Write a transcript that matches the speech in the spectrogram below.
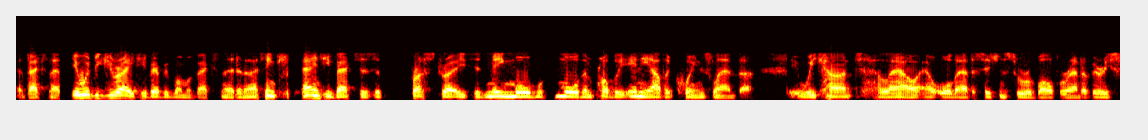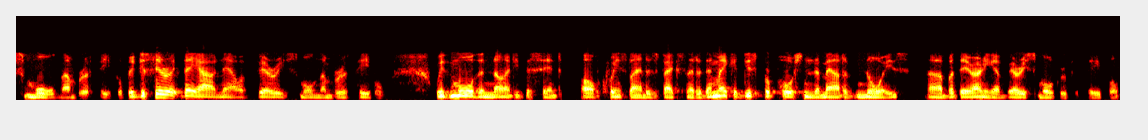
vaccinated. It would be great if everyone were vaccinated, and I think anti-vaxxers have frustrated me more more than probably any other Queenslander. We can't allow our, all our decisions to revolve around a very small number of people because they are now a very small number of people with more than 90% of Queenslanders vaccinated. They make a disproportionate amount of noise, uh, but they're only a very small group of people.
